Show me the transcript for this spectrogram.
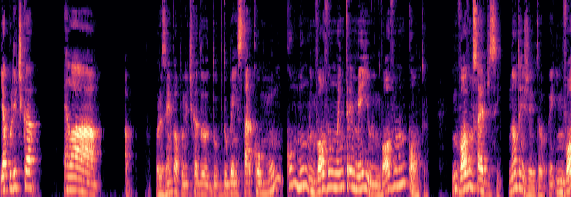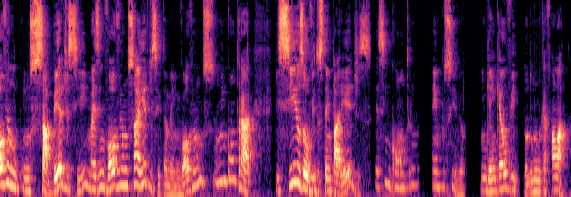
E a política, ela por exemplo, a política do, do, do bem-estar comum, comum, envolve um entremeio, envolve um encontro, envolve um sair de si. Não tem jeito. Envolve um, um saber de si, mas envolve um sair de si também, envolve um, um encontrar. E se os ouvidos têm paredes, esse encontro é impossível. Ninguém quer ouvir, todo mundo quer falar.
